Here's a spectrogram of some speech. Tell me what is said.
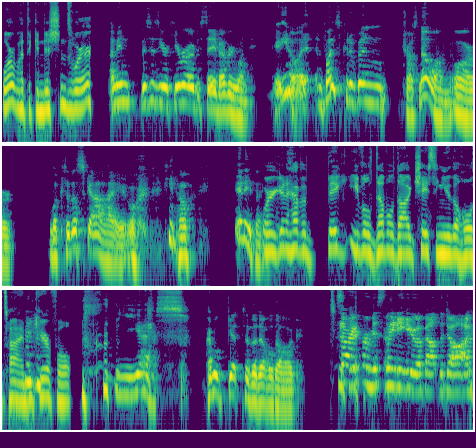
or what the conditions were. I mean, this is your hero to save everyone. You know, advice could have been trust no one or look to the sky or, you know, anything. Or you're going to have a big evil devil dog chasing you the whole time. Be careful. yes. I will get to the devil dog. Sorry for misleading you about the dog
